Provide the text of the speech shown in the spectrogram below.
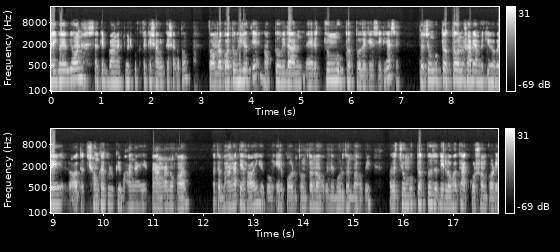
আলাইকুম এভরিওয়ান সার্কিট বাংলা অ্যাক্টিভিটির পক্ষ থেকে সকলকে স্বাগতম। তো আমরা গত ভিডিওতে নক্ত অভিধানের চুম্বক তত্ত্ব দেখেছি, ঠিক আছে? তো চুম্বক তত্ত্ব অনুসারে আমরা কীভাবে অর্থাৎ সংখ্যাগুলোকে ভাঙায়, ভাঙানো হয়, অর্থাৎ ভাঙাতে হয় এবং এরপর দন্তন্য হবে না মূর্ধন্য হবে? অর্থাৎ চুম্বক তত্ত্ব যদি লোহাকে আকর্ষণ করে,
